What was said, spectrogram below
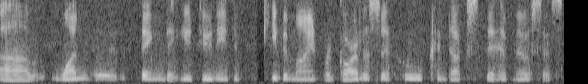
uh, one uh, thing that you do need to keep in mind, regardless of who conducts the hypnosis,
